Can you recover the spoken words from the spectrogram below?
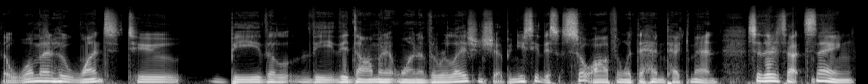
the woman who wants to be the, the the dominant one of the relationship. And you see this so often with the henpecked men. So there's that saying,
